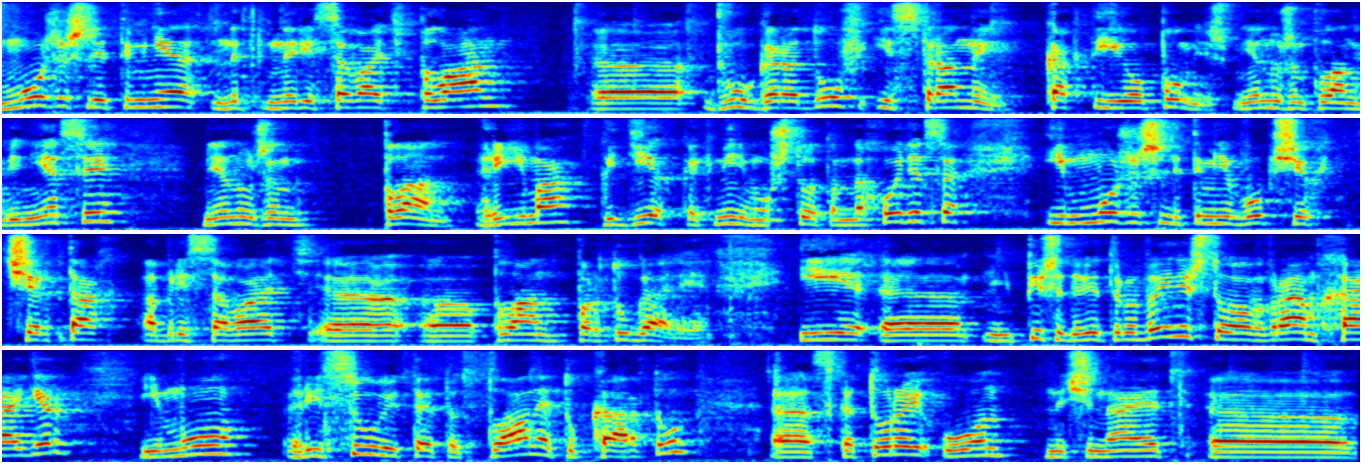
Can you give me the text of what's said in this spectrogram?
Можешь ли ты мне нарисовать план э, двух городов и страны? Как ты его помнишь? Мне нужен план Венеции, мне нужен план Рима, где как минимум что там находится, и можешь ли ты мне в общих чертах обрисовать э, э, план Португалии. И э, пишет Давид Рувени, что Авраам Хагер ему рисует этот план, эту карту, э, с которой он начинает, э,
